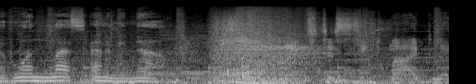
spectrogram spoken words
have one less enemy now. To seek my blade.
